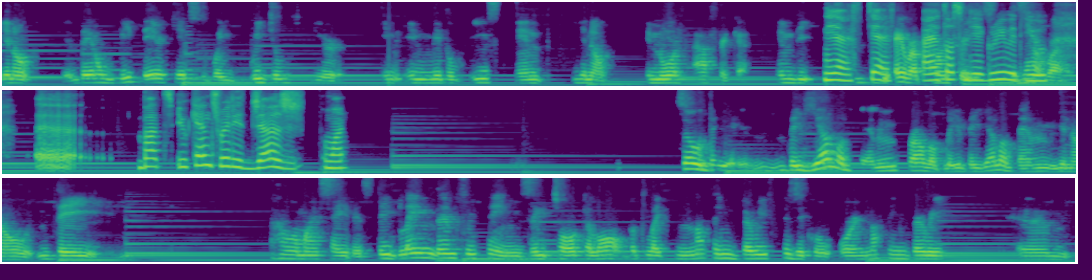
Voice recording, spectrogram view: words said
You know they don't beat their kids the way we do here in in middle east and you know in north africa in the yes yes. The Arab i countries. totally agree with Is you. right? uh, but you can't really judge one. So the the yell at them probably they yell at them you know they how am I say this? They blame them for things. They talk a lot but like nothing very physical or nothing very um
